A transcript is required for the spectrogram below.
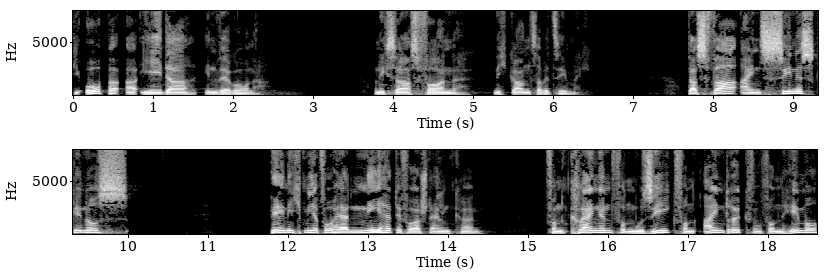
die Oper Aida in Verona. Und ich saß vorne, nicht ganz, aber ziemlich. Das war ein Sinnesgenuss, den ich mir vorher nie hätte vorstellen können von Klängen, von Musik, von Eindrücken, von Himmel,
